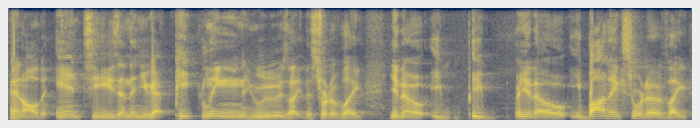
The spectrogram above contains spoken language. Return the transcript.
and all the aunties, and then you got Peik Lin, who is like this sort of like, you know, e, e, you know, Ebonic sort of like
